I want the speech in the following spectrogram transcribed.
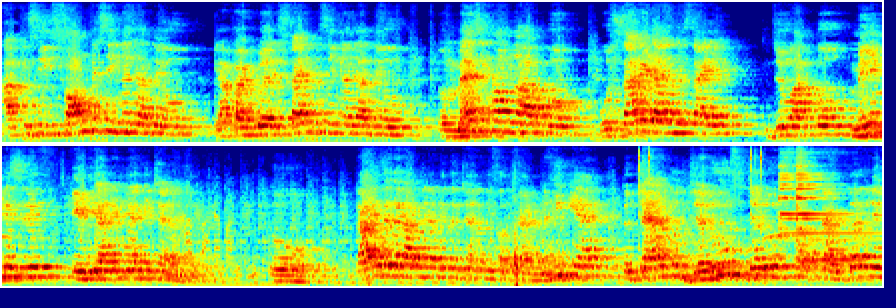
आप किसी सॉन्ग पे सीखना चाहते हो, या पर्टिकुलर स्टाइल पे सीखना चाहते हो तो मैं सिखाऊँगा आपको वो सारे डांस स्टाइल जो आपको मिलेंगे सिर्फ़ केडीआर इंडिया के चैनल पे तो गाइस अगर आपने अभी तक चैनल को सब्सक्राइब नहीं किया है तो चैनल को ज़रूर ज़रूर सब्सक्राइब कर ले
